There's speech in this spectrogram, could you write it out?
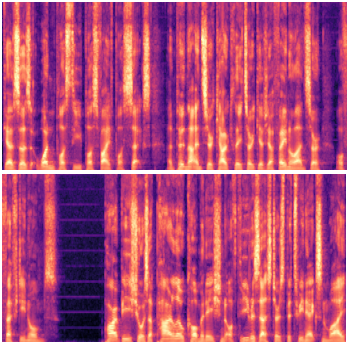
gives us 1 plus 3 plus 5 plus 6, and putting that into your calculator gives you a final answer of 15 ohms. Part B shows a parallel combination of three resistors between X and Y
